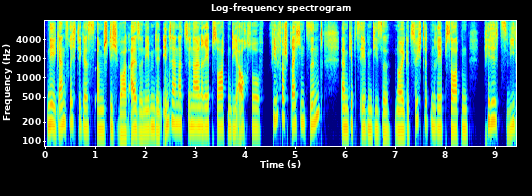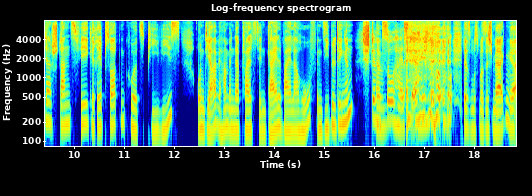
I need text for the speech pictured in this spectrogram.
Nee, ganz richtiges ähm, Stichwort. Also neben den internationalen Rebsorten, die auch so vielversprechend sind, ähm, gibt es eben diese neu gezüchteten Rebsorten, pilzwiderstandsfähige Rebsorten, kurz Piwis. Und ja, wir haben in der Pfalz den Geilweiler Hof in Siebeldingen. Stimmt, ähm, so heißt der, genau. das muss man sich merken, ja.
